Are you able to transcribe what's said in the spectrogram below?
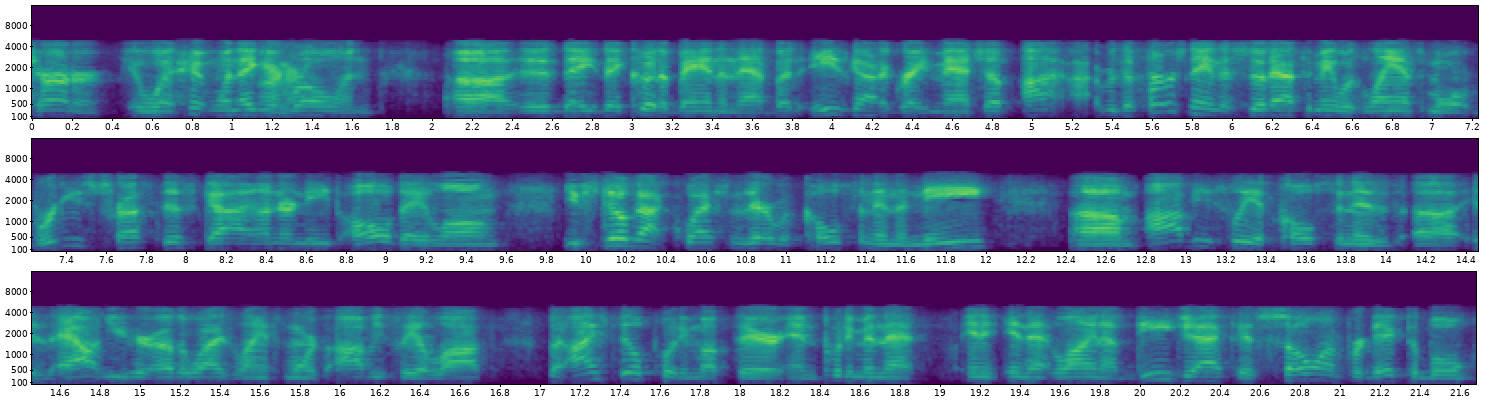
Turner. When when they get Turner. rolling, uh, they they could abandon that, but he's got a great matchup. I, I, the first name that stood out to me was Lance Moore. Brees trust this guy underneath all day long. You've still got questions there with Colston in the knee. Um, obviously, if Colston is uh, is out and you hear otherwise, Lance Moore's obviously a lock. But I still put him up there and put him in that in, in that lineup. D-Jack is so unpredictable.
